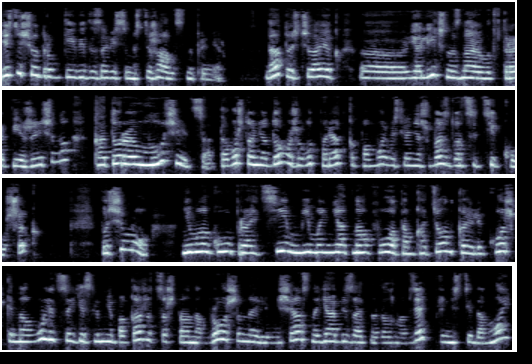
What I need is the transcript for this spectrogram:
Есть еще другие виды зависимости, жалость, например. Да, то есть человек, э, я лично знаю вот в терапии женщину, которая мучается от того, что у нее дома живут порядка, по-моему, если я не ошибаюсь, 20 кошек. Почему? Не могу пройти мимо ни одного там котенка или кошки на улице, если мне покажется, что она брошенная или несчастная, я обязательно должна взять, принести домой.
